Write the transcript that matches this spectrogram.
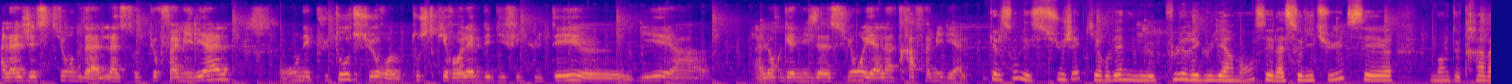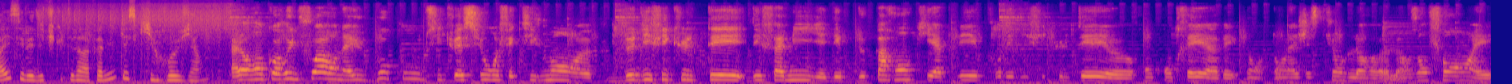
à la, gestion de la structure familiale on est plutôt sur euh, tout ce qui relève des difficultés euh, liées à, l'organisation et à l'intrafamilial. Quels sont les sujets qui reviennent le plus régulièrement? C'est la solitude, c'est euh, manque de travail, c'est les difficultés dans la famille. Qu'est-ce qui revient? Alors encore une fois, on a eu beaucoup de situations effectivement euh, de difficultés des familles et de parents qui appelaient pour des difficultés euh, rencontrées avec, dans, la gestion de euh, leurs enfants et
